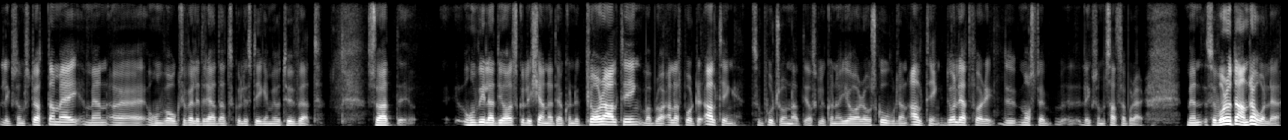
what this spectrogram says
liksom stötta mig men eh, hon var också väldigt rädd att det skulle stiga mig åt huvudet. Så att eh, hon ville att jag skulle känna att jag kunde klara allting, var bra alla sporter, allting. Så fort hon att jag skulle kunna göra och skolan, allting. Du har lätt för dig, du måste eh, liksom satsa på det här. Men så var det åt andra hållet.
